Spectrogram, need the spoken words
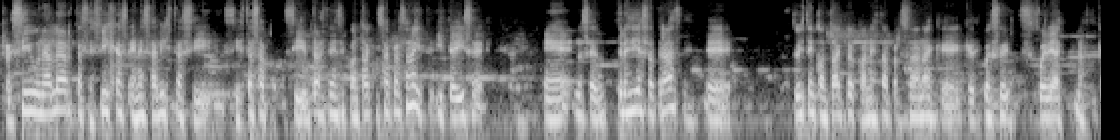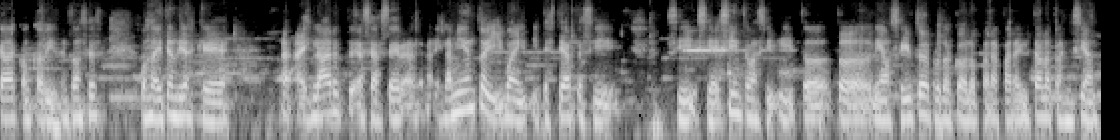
recibe una alerta, se fijas en esa lista si, si, estás si entraste en ese contacto con esa persona y, te dice, eh, no sé, tres días atrás eh, tuviste en contacto con esta persona que, que después fue diagnosticada con COVID. Entonces, vos ahí tendrías que aislarte, o sea, hacer aislamiento y, bueno, y, testearte si, si, si, hay síntomas y, todo, todo, digamos, seguir todo el protocolo para, para evitar la transmisión.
